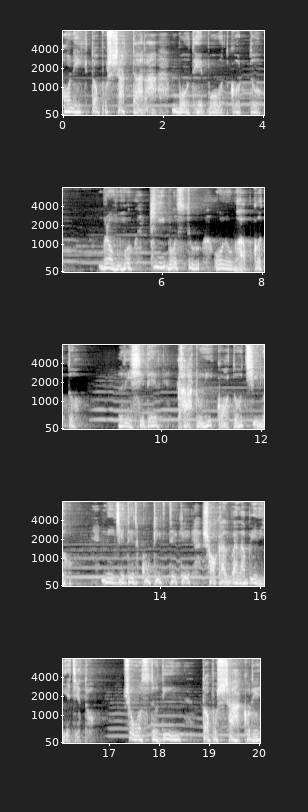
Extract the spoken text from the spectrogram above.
অনেক তপস্যার দ্বারা বোধে বোধ করত। ব্রহ্ম কি বস্তু অনুভব করত? ঋষিদের খাটুনি কত ছিল? নিজেদের কুটির থেকে সকালবেলা বেরিয়ে যেত। সমস্ত দিন তপস্যা করে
